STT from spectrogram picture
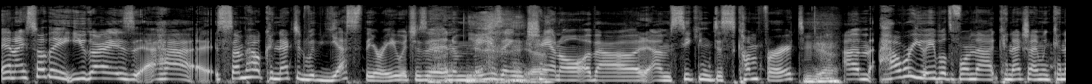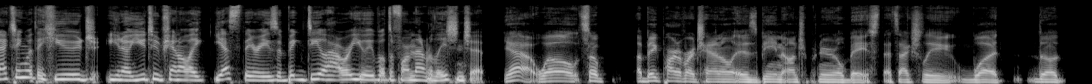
And I saw that you guys ha- somehow connected with Yes Theory, which is an amazing channel about um, seeking discomfort. Yeah. Um, how were you able to form that connection? I mean, connecting with a huge, you know, YouTube channel like Yes Theory is a big deal. How are you able to form that relationship? Yeah, well, so a big part of our channel is being entrepreneurial based. That's actually what the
